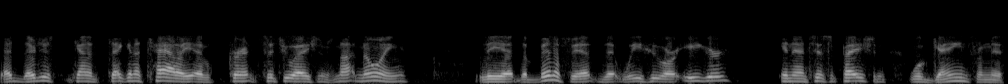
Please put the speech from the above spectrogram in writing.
They- They're just kind of taking a tally of current situations, not knowing the uh, the benefit that we who are eager in anticipation will gain from this.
